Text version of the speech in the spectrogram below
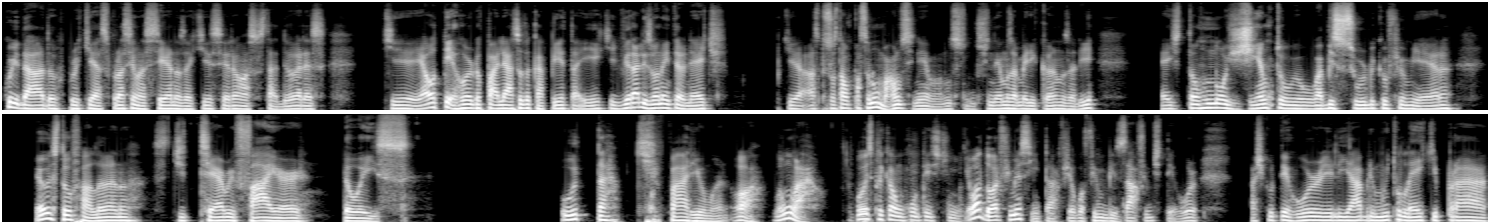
Cuidado, porque as próximas cenas aqui serão assustadoras. Que é o terror do palhaço do capeta aí, que viralizou na internet. Porque as pessoas estavam passando mal no cinema, nos, nos cinemas americanos ali. É de tão nojento o absurdo que o filme era. Eu estou falando de Terrifier 2. Puta que pariu, mano. Ó, vamos lá. Vou explicar um contextinho. Eu adoro filme assim, tá? Jogo filme bizarro, filme de terror. Acho que o terror, ele abre muito leque para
